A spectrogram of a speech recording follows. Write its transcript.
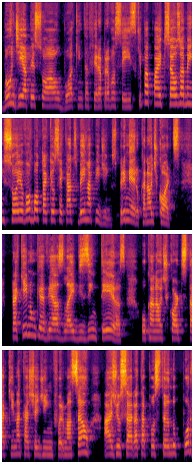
Bom dia, pessoal. Boa quinta-feira para vocês. Que Papai do Céu os abençoe. Eu vou botar aqui os recados bem rapidinhos. Primeiro, canal de cortes. Para quem não quer ver as lives inteiras, o canal de cortes está aqui na caixa de informação. A Jussara está postando por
